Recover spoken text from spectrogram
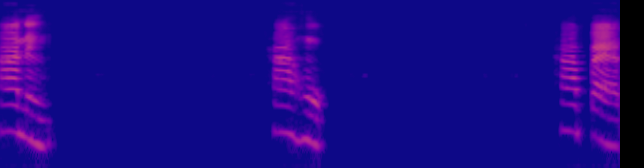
ห้าหนึ่งห้าหกห้าแปด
